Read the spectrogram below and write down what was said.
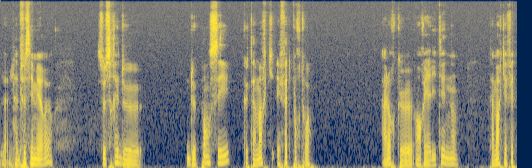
la, deuxième erreur, ce serait de de penser que ta marque est faite pour toi, alors que en réalité non. Ta marque est faite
